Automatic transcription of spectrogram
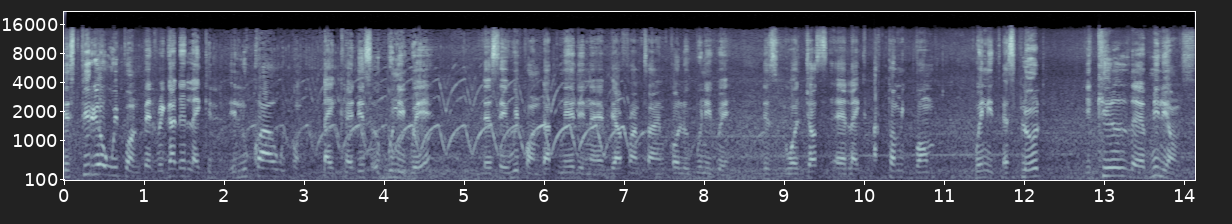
a spiritual weapon, but regarded like a, a local weapon, like uh, this Ogunigwe. There's a weapon that made in uh, Biafran time called Ogunigwe. This was just uh, like atomic bomb. When it exploded, it killed uh, millions.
